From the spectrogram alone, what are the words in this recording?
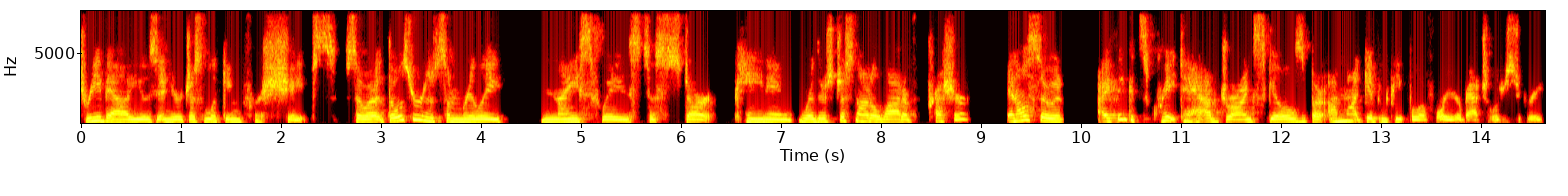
three values, and you're just looking for shapes. So uh, those are some really nice ways to start painting where there's just not a lot of pressure. And also, I think it's great to have drawing skills, but I'm not giving people a four year bachelor's degree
